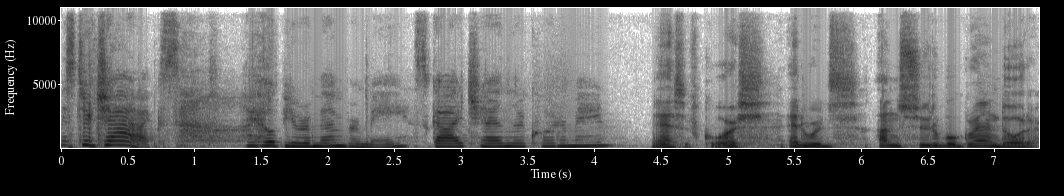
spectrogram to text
Mr. Jacks, I hope you remember me. Skye Chandler Quartermaine. Yes, of course. Edward's unsuitable granddaughter.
